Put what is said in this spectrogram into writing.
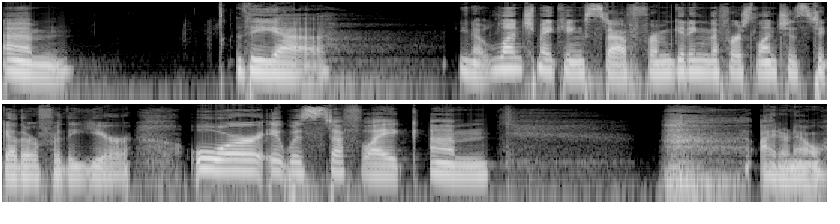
um, the, uh, you know, lunch making stuff from getting the first lunches together for the year. Or it was stuff like, um, I don't know,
